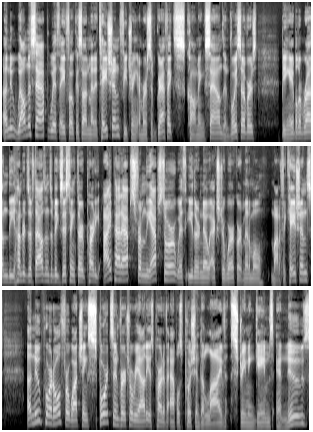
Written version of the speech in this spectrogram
A new wellness app with a focus on meditation, featuring immersive graphics, calming sounds, and voiceovers being able to run the hundreds of thousands of existing third party iPad apps from the App Store with either no extra work or minimal modifications, a new portal for watching sports in virtual reality as part of Apple's push into live streaming games and news,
